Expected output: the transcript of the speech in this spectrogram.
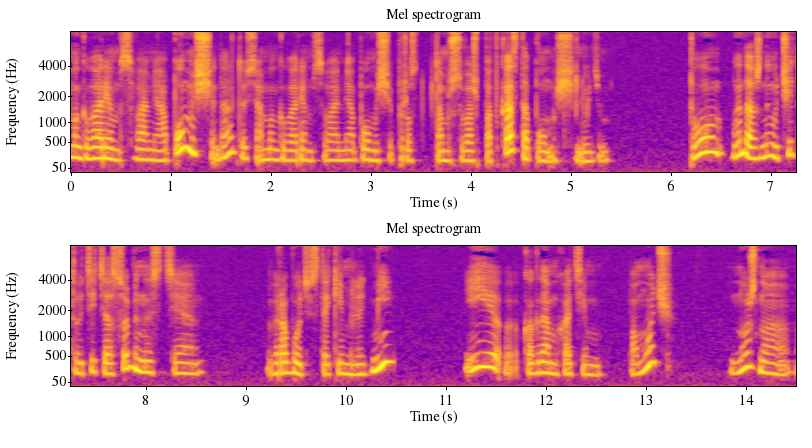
мы говорим с вами о помощи, да, то есть а мы говорим с вами о помощи просто потому, что ваш подкаст о помощи людям, то мы должны учитывать эти особенности в работе с такими людьми. И когда мы хотим помочь, нужно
